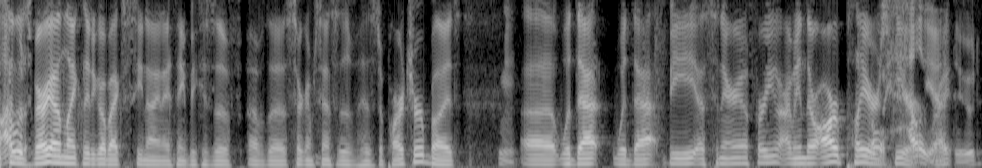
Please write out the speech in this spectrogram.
Jensen would- was very unlikely to go back to C9, I think, because of, of the circumstances of his departure. But Hmm. uh, would that would that be a scenario for you? I mean, there are players oh, here, hell yeah, right? dude.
